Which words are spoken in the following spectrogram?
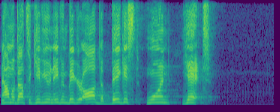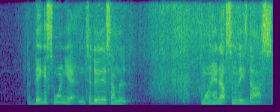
Now I'm about to give you an even bigger odd, the biggest one yet. The biggest one yet. And to do this, I'm I'm going to hand out some of these dice.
